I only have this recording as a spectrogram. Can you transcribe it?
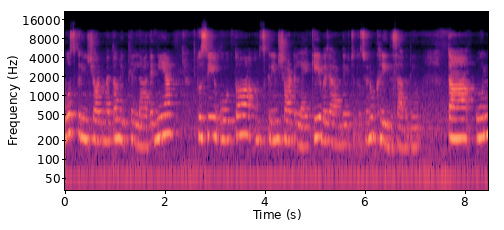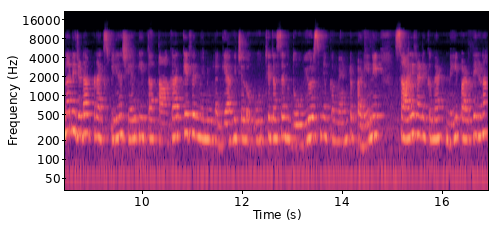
ਉਹ ਸਕਰੀਨਸ਼ਾਟ ਮੈਂ ਤੁਹਾਨੂੰ ਇੱਥੇ ਲਾ ਦਿੰਨੀ ਆ। ਤੁਸੀਂ ਉਹ ਤਾਂ ਸਕਰੀਨਸ਼ਾਟ ਲੈ ਕੇ ਬਾਜ਼ਾਰ ਦੇ ਵਿੱਚ ਤੁਸੀਂ ਉਹਨੂੰ ਖਰੀਦ ਸਕਦੇ ਹੋ। ਤਾਂ ਉਹਨਾਂ ਨੇ ਜਿਹੜਾ ਆਪਣਾ ਐਕਸਪੀਰੀਅੰਸ ਸ਼ੇਅਰ ਕੀਤਾ, ਤਾਂ ਕਰਕੇ ਫਿਰ ਮੈਨੂੰ ਲੱਗਿਆ ਵੀ ਚਲੋ ਉੱਥੇ ਤਾਂ ਸਿਰਫ ਦੋ ਵਿਊਅਰਸ ਨੇ ਕਮੈਂਟ ਪੜ੍ਹੇ ਨੇ, ਸਾਰੇ ਜਣੇ ਕਮੈਂਟ ਨਹੀਂ ਪੜ੍ਹਦੇ, ਹਨਾ?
